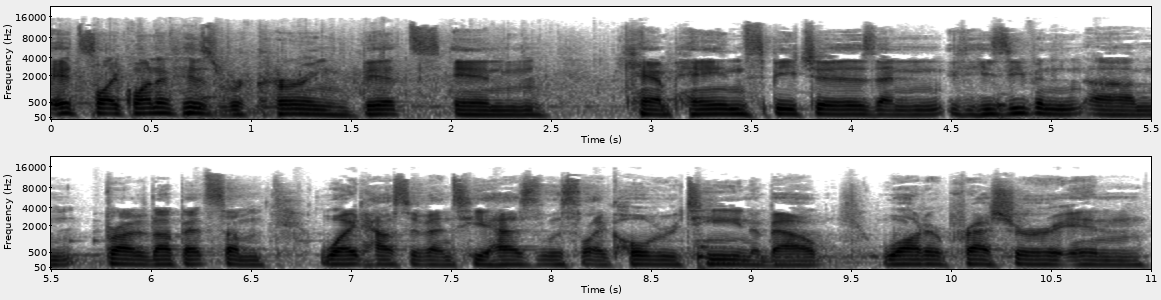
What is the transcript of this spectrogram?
It's like one of his recurring bits in campaign speeches, and he's even um, brought it up at some White House events. He has this like whole routine about water pressure in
